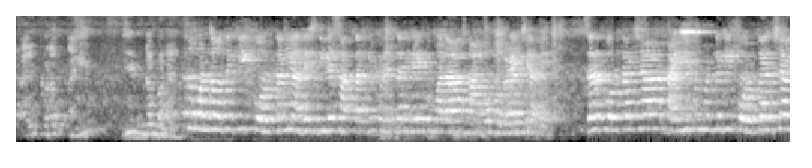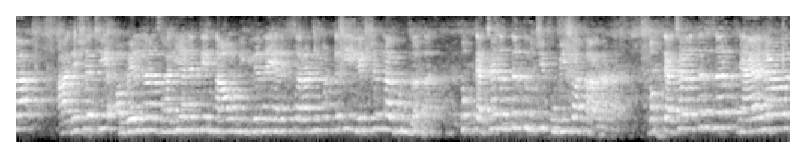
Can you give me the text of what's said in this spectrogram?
काही करत नाही ही विडंबना आहे. असं म्हणणं होतं की कोर्टाने आदेश दिले सात तारखेपर्यंत हे तुम्हाला नावं वगळायची आहे जर कोर्टाच्या ताईने पण म्हटलं की कोर्टाच्या आदेशाची अवहेलना झाली आणि ते नाव निघले नाही आणि सरांनी म्हटलं की इलेक्शन लागून जातात मग त्याच्यानंतर तुमची भूमिका का राहणार? मग त्याच्यानंतर जर न्यायालयावर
